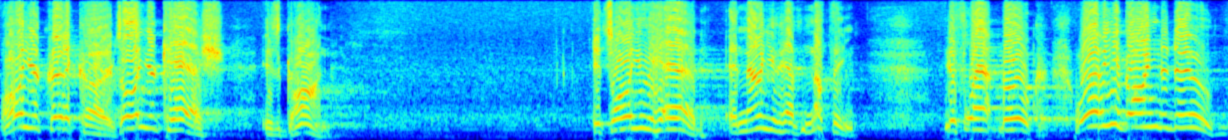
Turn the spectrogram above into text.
All your credit cards, all your cash is gone. It's all you had, and now you have nothing. You're flat broke. What are you going to do?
